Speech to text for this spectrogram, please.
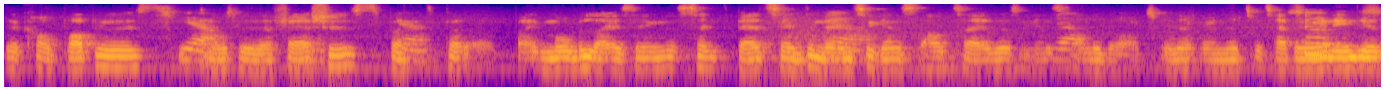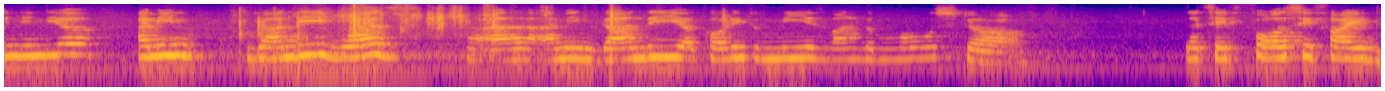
They're called populists. Yeah. Mostly they're fascists, but, Yeah. but by mobilizing bad sentiments Yeah. against outsiders, against Yeah. underdogs, whatever. And that's what's So happening in India. in India, I mean, Gandhi was, uh, I mean, Gandhi, according to me, is one of the most, uh, let's say, falsified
